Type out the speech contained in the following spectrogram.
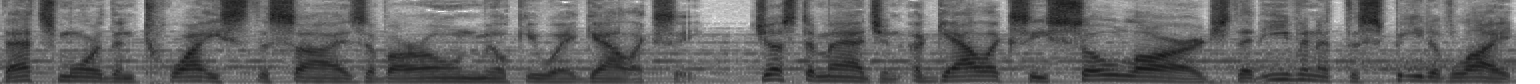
That's more than twice the size of our own Milky Way galaxy. Just imagine a galaxy so large that even at the speed of light,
